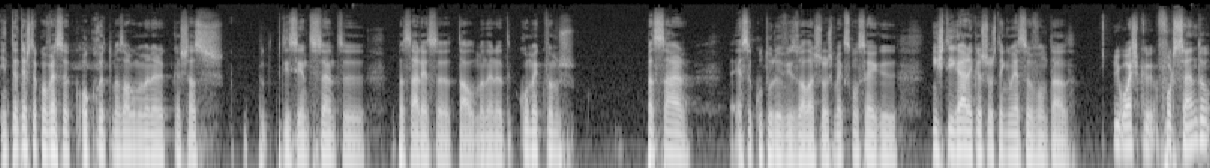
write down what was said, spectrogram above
entanto esta conversa ocorreu-te mas de alguma maneira que achasses que podia ser interessante passar essa tal maneira de como é que vamos passar essa cultura visual às pessoas, como é que se consegue instigar a que as pessoas tenham essa vontade? Eu acho que forçando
